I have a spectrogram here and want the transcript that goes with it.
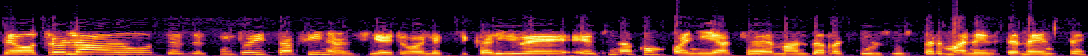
De otro lado, desde el punto de vista financiero, Electricaribe es una compañía que demanda recursos permanentemente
